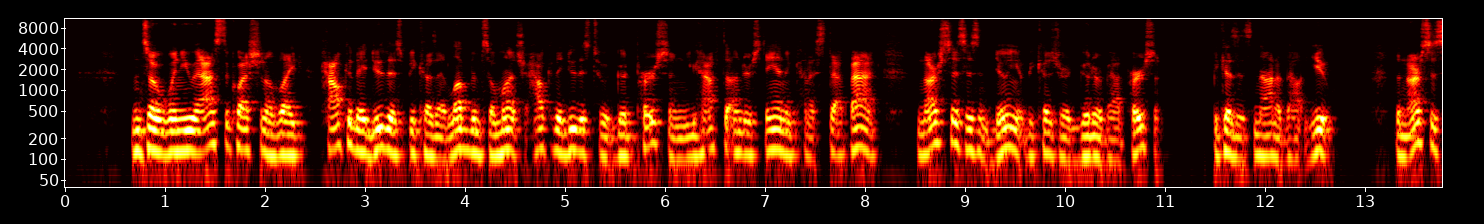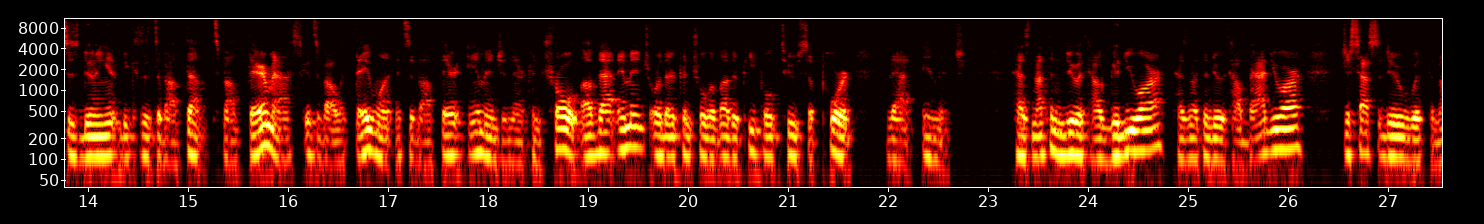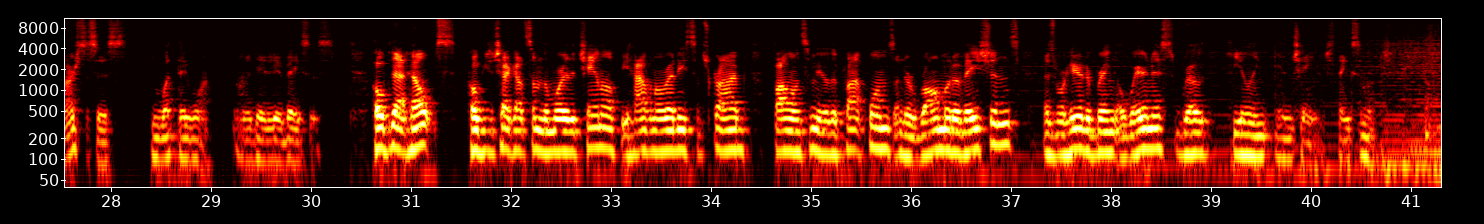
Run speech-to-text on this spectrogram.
And so when you ask the question of like, how could they do this because I love them so much? How could they do this to a good person? You have to understand and kind of step back. Narcissist isn't doing it because you're a good or bad person, because it's not about you. The narcissist is doing it because it's about them. It's about their mask. It's about what they want. It's about their image and their control of that image or their control of other people to support that image. It has nothing to do with how good you are, has nothing to do with how bad you are. It just has to do with the narcissist and what they want on a day to day basis. Hope that helps. Hope you check out some of the more of the channel. If you haven't already, subscribed, follow on some of the other platforms under Raw Motivations, as we're here to bring awareness, growth, healing, and change. Thanks so much.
